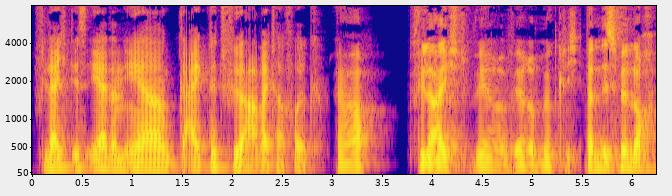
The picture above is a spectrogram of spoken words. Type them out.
Vielleicht ist er dann eher geeignet für Arbeitervolk. Ja, vielleicht wäre, wäre möglich. Dann ist mir noch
